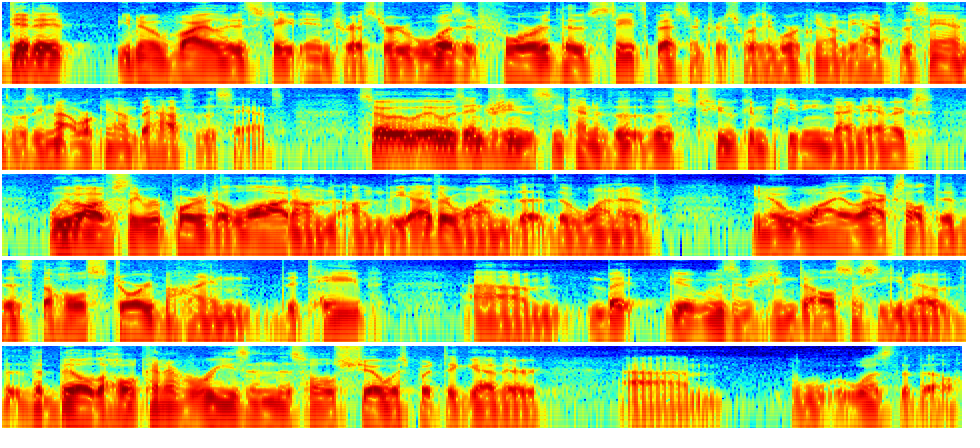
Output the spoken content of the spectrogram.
Did it, you know, violate his state interest, or was it for the state's best interest? Was he working on behalf of the Sands? Was he not working on behalf of the Sands? So it was interesting to see kind of the, those two competing dynamics. We've obviously reported a lot on on the other one, the the one of, you know, why Laxalt did this, the whole story behind the tape. Um, but it was interesting to also see, you know, the, the bill, the whole kind of reason this whole show was put together um, was the bill.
